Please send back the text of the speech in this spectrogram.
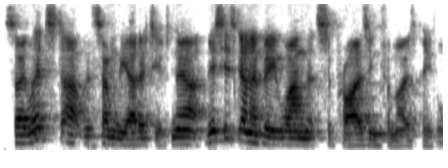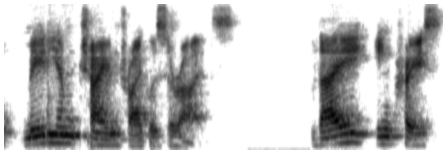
So let's start with some of the additives. Now, this is going to be one that's surprising for most people. Medium chain triglycerides. They increase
